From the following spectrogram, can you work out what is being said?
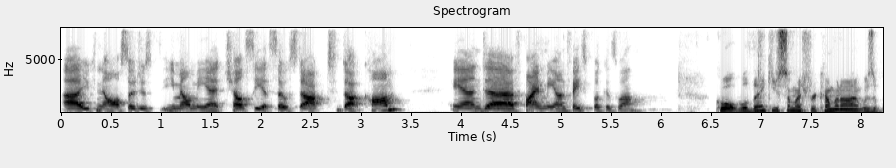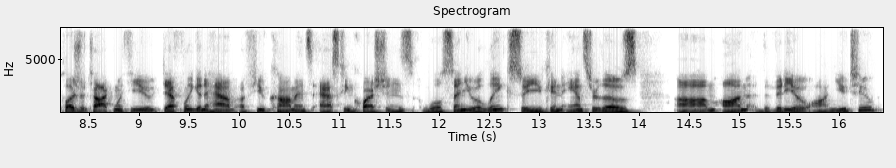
Uh, you can also just email me at chelsea at sostocked.com and uh, find me on Facebook as well. Cool. Well, thank you so much for coming on. It was a pleasure talking with you. Definitely going to have a few comments asking questions. We'll send you a link so you can answer those um, on the video on YouTube.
